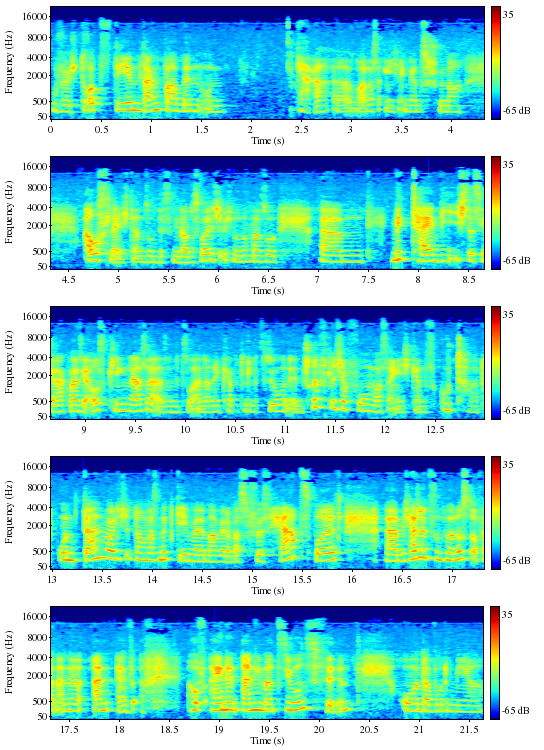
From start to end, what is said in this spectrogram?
wofür ich trotzdem dankbar bin und ja, da äh, war das eigentlich ein ganz schöner Ausgleich dann so ein bisschen. Genau, das wollte ich euch nur noch mal so ähm, mitteilen, wie ich das Jahr quasi ausklingen lasse. Also mit so einer Rekapitulation in schriftlicher Form, was eigentlich ganz gut tat. Und dann wollte ich euch noch was mitgeben, wenn ihr mal wieder was fürs Herz wollt. Ähm, ich hatte letztens mal Lust auf, eine, an, äh, auf einen Animationsfilm und da wurde mir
